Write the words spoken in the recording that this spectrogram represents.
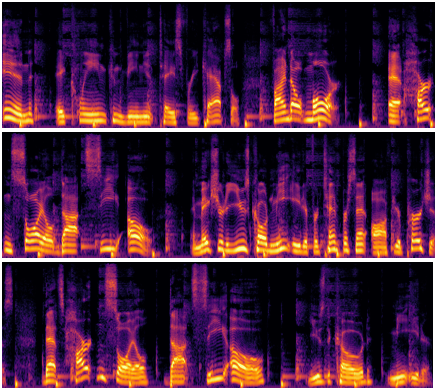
in a clean, convenient, taste free capsule. Find out more at heartandsoil.co and make sure to use code MeatEater for 10% off your purchase. That's heartandsoil.co. Use the code MeatEater.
